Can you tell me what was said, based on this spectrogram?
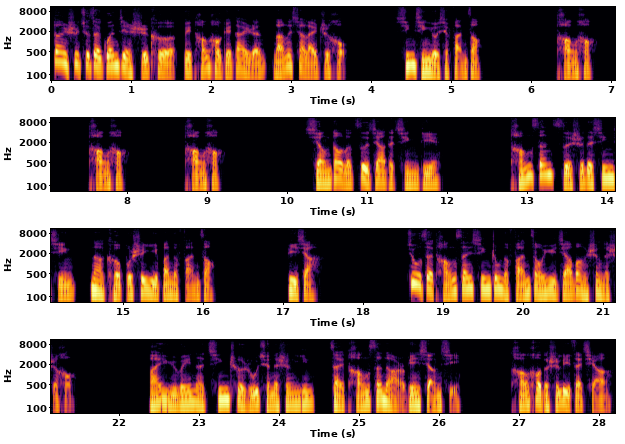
但是却在关键时刻被唐昊给带人拦了下来之后。心情有些烦躁，唐昊，唐昊，唐昊，想到了自家的亲爹，唐三此时的心情那可不是一般的烦躁。陛下，就在唐三心中的烦躁愈加旺盛的时候，白雨薇那清澈如泉的声音在唐三的耳边响起：“唐昊的实力再强，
